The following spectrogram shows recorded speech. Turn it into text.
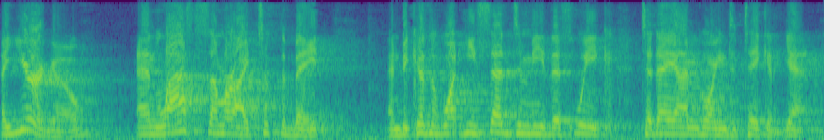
a year ago, and last summer I took the bait, and because of what he said to me this week, today I'm going to take it again.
